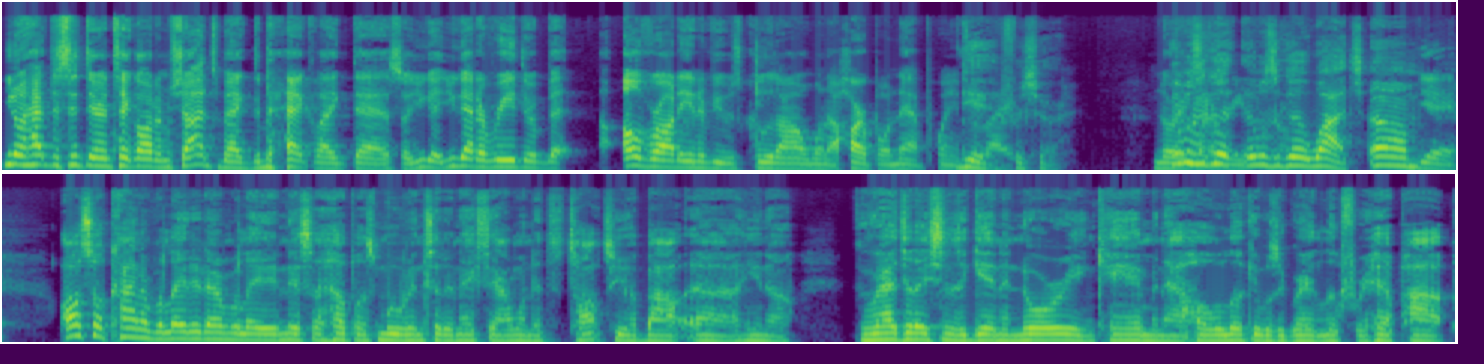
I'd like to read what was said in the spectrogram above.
You don't have to sit there and take all them shots back to back like that. So you got you got to read through. But overall, the interview was cool. I don't want to harp on that point. Yeah, but like, for sure. Nori it was a good. It was a good watch. Um, Yeah. Also kind of related, unrelated, and this will help us move into the next thing I wanted to talk to you about. Uh, you know, congratulations again to Nori and Cam and that whole look. It was a great look for hip hop.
